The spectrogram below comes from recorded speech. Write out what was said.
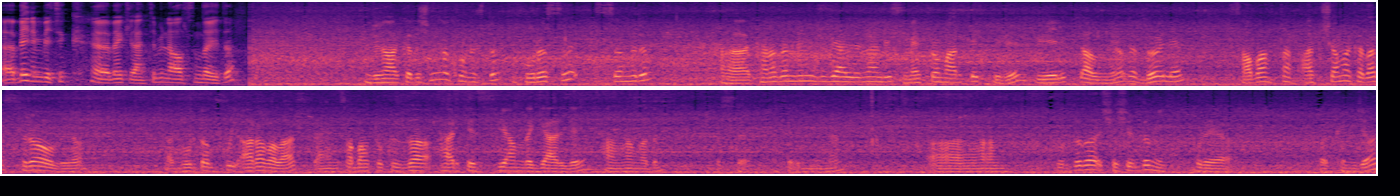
Ee, benim bir tık e, beklentimin altındaydı. Dün arkadaşımla konuştum. Burası sanırım e, Kanada'nın en ucuz yerlerinden birisi. Metro Market gibi üyelik de alınıyor ve böyle sabahtan akşama kadar sıra oluyor. Ya Burada full arabalar. Yani sabah 9'da herkes bir anda geldi. Anlamadım. Burası akademinin. Aa, burada da şaşırdım ilk buraya bakınca.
